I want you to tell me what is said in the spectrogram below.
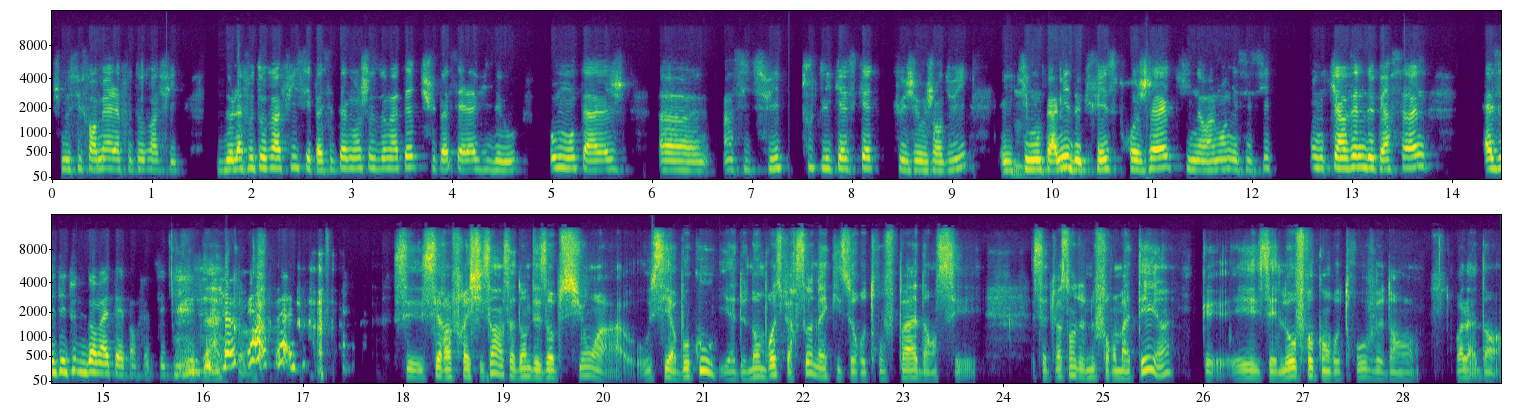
Je me suis formée à la photographie. De la photographie, c'est passé tellement de choses de ma tête. Je suis passée à la vidéo, au montage, euh, ainsi de suite. Toutes les casquettes que j'ai aujourd'hui et qui mmh. m'ont permis de créer ce projet qui, normalement, nécessite une quinzaine de personnes elles étaient toutes dans ma tête, en fait. C'est rafraîchissant, ça donne des options aussi à beaucoup. Il y a de nombreuses personnes hein, qui ne se retrouvent pas dans ces, cette façon de nous formater. Hein, et c'est l'offre qu'on retrouve dans, voilà, dans,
